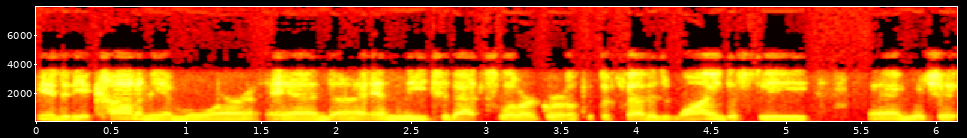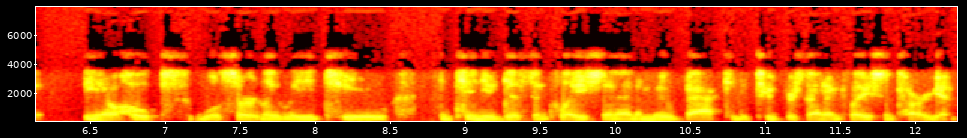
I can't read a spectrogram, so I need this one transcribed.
into the economy and more and, uh, and lead to that slower growth that the Fed is wanting to see and which it, you know, hopes will certainly lead to continued disinflation and a move back to the 2% inflation target.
